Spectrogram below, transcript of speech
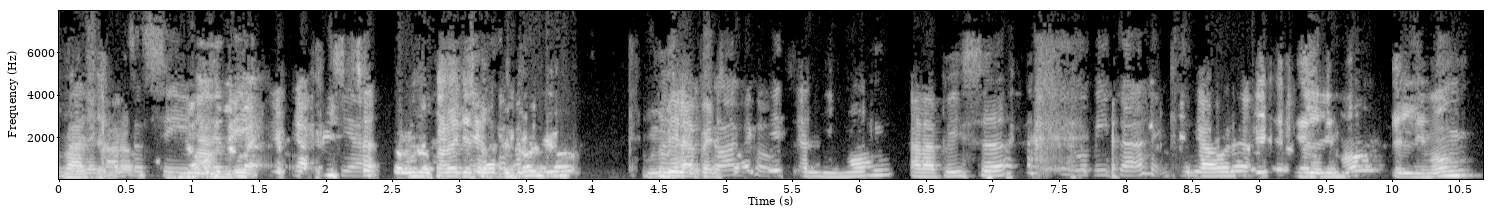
Vale, Claro. eso sí. No, no, tendría- la pizza, Todo el mundo sabe que es petróleo. De la persona que echa el limón a la pizza, y ahora el limón, el limón,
